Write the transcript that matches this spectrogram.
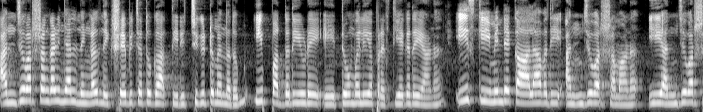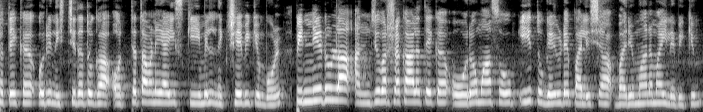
അഞ്ച് വർഷം കഴിഞ്ഞാൽ നിങ്ങൾ നിക്ഷേപിച്ച തുക തിരിച്ചു കിട്ടുമെന്നതും ഈ പദ്ധതിയുടെ ഏറ്റവും വലിയ പ്രത്യേകതയാണ്. ഈ സ്കീമിന്റെ കാലാവധി അഞ്ച് വർഷമാണ്. ഈ അഞ്ച് വർഷത്തേക്ക് ഒരു നിശ്ചിത തുക ഒറ്റത്തവണയായി സ്കീമിൽ നിക്ഷേപിക്കുമ്പോൾ പിന്നീടുള്ള അഞ്ച് വർഷക്കാലത്തേക്ക് ഓരോ മാസവും ഈ തുകയുടെ പലിശ വരുമാനമായി ലഭിക്കും.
